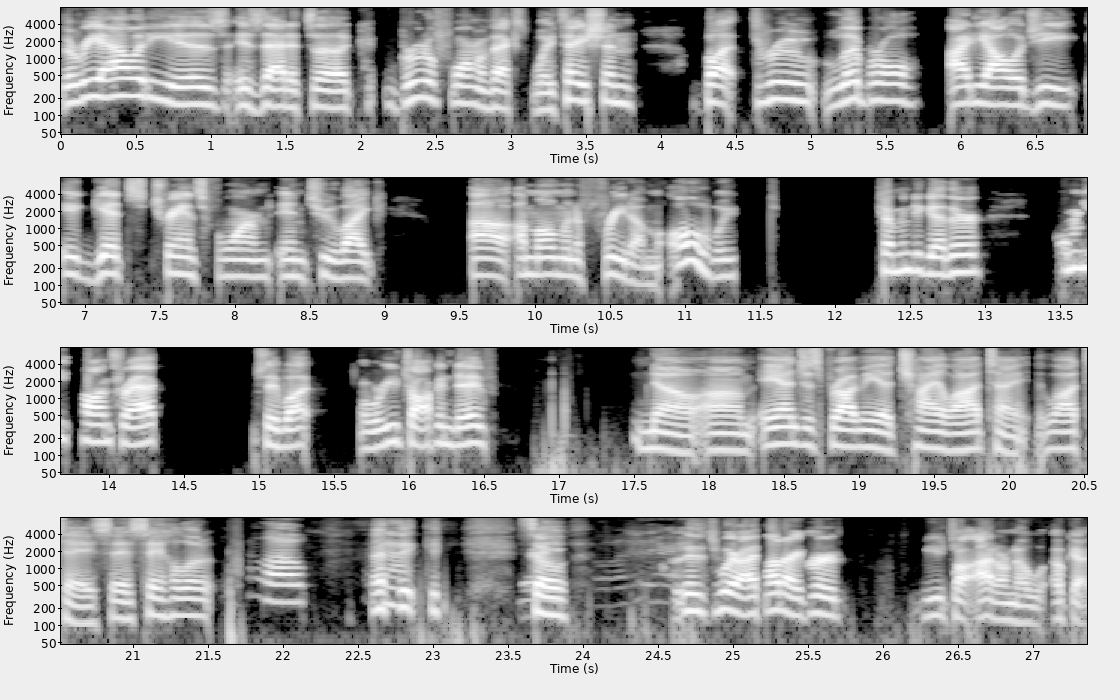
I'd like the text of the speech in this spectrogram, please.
The reality is is that it's a brutal form of exploitation, but through liberal ideology, it gets transformed into like uh, a moment of freedom. Oh, we coming together, only contract. Say what? Or were you talking, Dave? No, um, Anne just brought me a chai latte. Latte. Say say hello. Hello. Yeah. so It's where I thought I heard you talk. I don't know. Okay,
